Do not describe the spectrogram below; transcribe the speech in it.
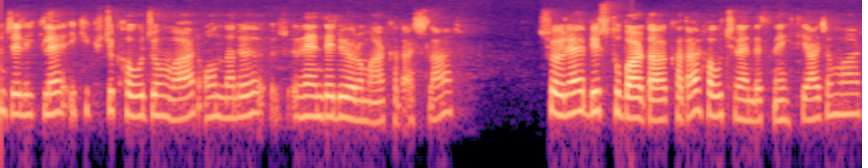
Öncelikle iki küçük havucum var. Onları rendeliyorum arkadaşlar. Şöyle bir su bardağı kadar havuç rendesine ihtiyacım var.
